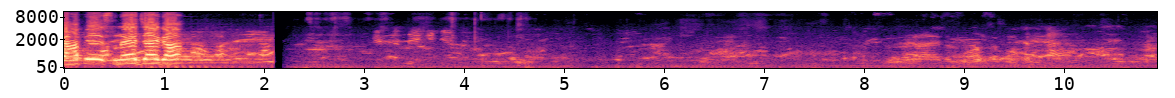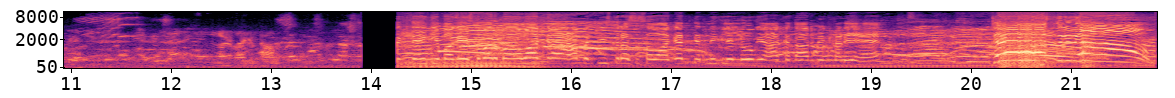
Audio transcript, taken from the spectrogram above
यहाँ पे सुनाया जाएगा। हैं कि बागेश्वर बाबा का यहाँ पर किस तरह से स्वागत करने के लिए लोग यहाँ कतार में खड़े हैं। जय श्री राम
